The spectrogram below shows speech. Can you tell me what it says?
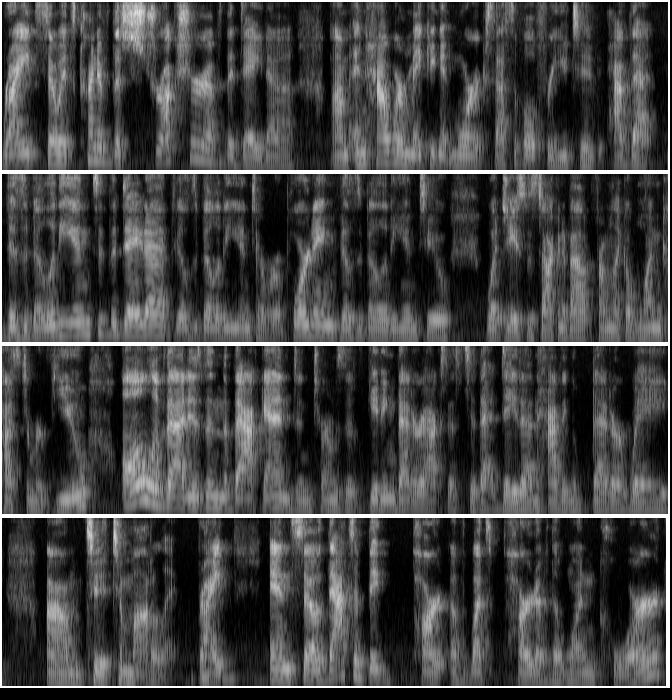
right? So it's kind of the structure of the data um, and how we're making it more accessible for you to have that visibility into the data, visibility into reporting, visibility into what Jace was talking about from like a one customer view. All of that is in the back end in terms of getting better access to that data and having a better way um, to to model it, right? Mm-hmm. And so that's a big part of what's part of the one core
